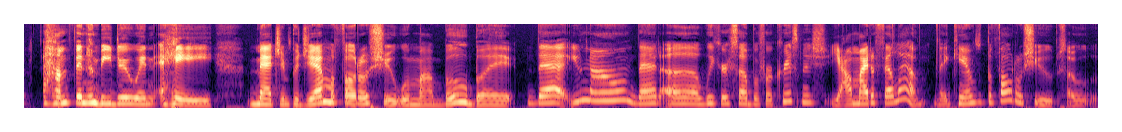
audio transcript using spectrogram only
I'm finna be doing a matching pajama photo shoot with my boo, but that, you know, that uh week or so before Christmas, y'all might have fell out. They canceled the photo shoot. So,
